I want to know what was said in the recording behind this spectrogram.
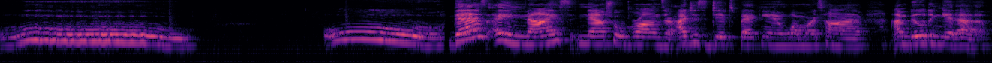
Ooh. Ooh. That is a nice natural bronzer. I just dipped back in one more time. I'm building it up.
